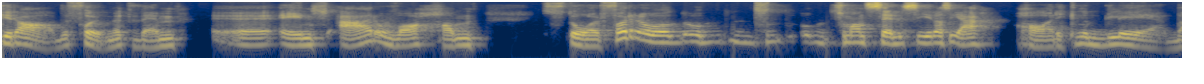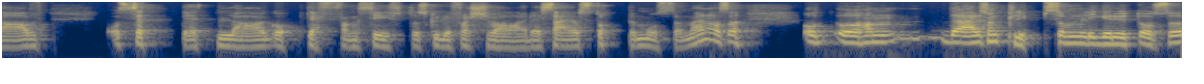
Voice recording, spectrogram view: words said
grader formet hvem eh, Ainge er, og hva han står for. Og, og, som han selv sier, altså jeg har ikke noe glede av å sette et lag opp defensivt og skulle forsvare seg og stoppe motstanderen. altså og, og han, Det er et sånt klipp som ligger ute også.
